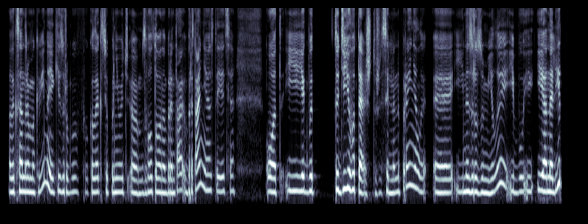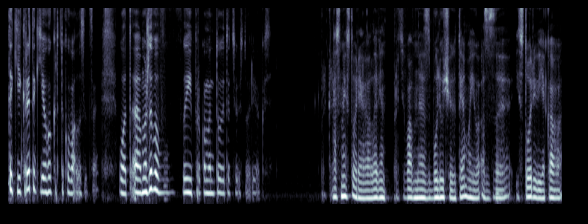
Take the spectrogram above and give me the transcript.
Олександра Маквіна, який зробив колекцію понівеч е, зґвалтована Британія, здається. От і якби. Тоді його теж дуже сильно не прийняли е, і не зрозуміли, і і, і аналітики, і критики його критикували за це. От е, можливо, ви прокоментуєте цю історію якось. Прекрасна історія, але він працював не з болючою темою, а з історією, яка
